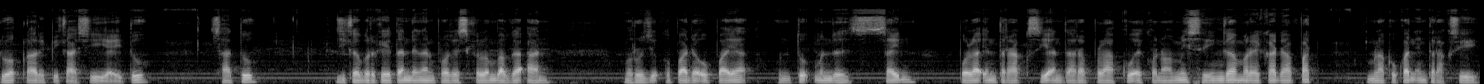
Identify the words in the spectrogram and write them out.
dua klarifikasi yaitu satu jika berkaitan dengan proses kelembagaan merujuk kepada upaya untuk mendesain pola interaksi antara pelaku ekonomi sehingga mereka dapat melakukan interaksi.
